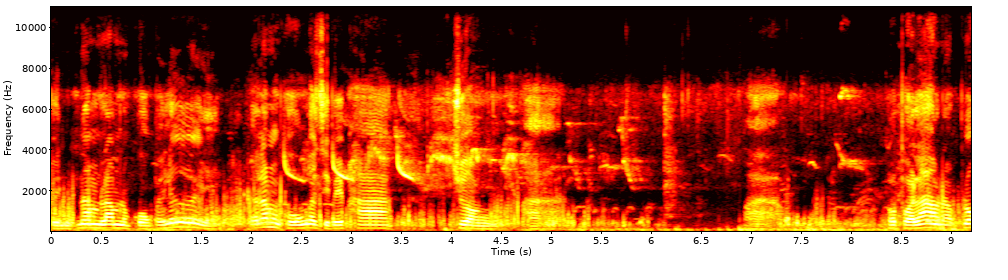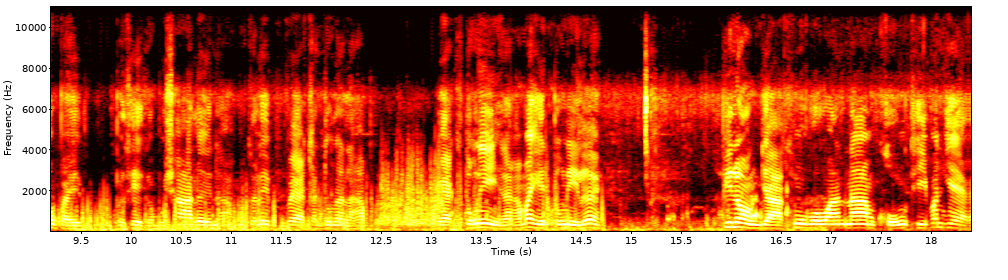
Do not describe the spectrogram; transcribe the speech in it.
เป็นน้ำลำน้ำโขงไปเลยแล้วลำโขงก็สิไปพาช่วงอ่าอ่าพอพอเล่านะลงไป ประเทศกัมพูชาเลยนะมันก็เลยแวกกันตรงนั้นแหละครับแวกตรงนี้นะครับไม่เห็นตรงนี้เลย พี่น้องอยากรู้บ่ว่าน้ำโขงทีมันแยก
